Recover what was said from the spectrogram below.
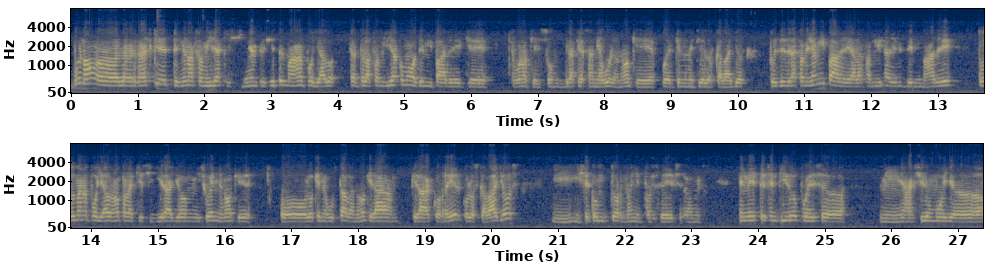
Bueno, eh, la verdad es que tengo una familia que siempre, siempre me ha apoyado, tanto la familia como de mi padre, que, bueno, que son gracias a mi abuelo, ¿no? Que fue el que me metió en los caballos. Pues desde la familia de mi padre a la familia de, mi madre, todos me han apoyado, ¿no? Para que siguiera yo mi sueño, ¿no? Que, o lo que me gustaba, ¿no? Que era, que era correr con los caballos y, ser conductor, ¿no? Y entonces... Um, en este sentido, pues uh, han sido muy, uh,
